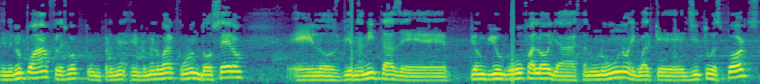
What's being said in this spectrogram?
en el grupo A. Flash Wolves en primer, en primer lugar con 2-0. Eh, los vietnamitas de Pyongyang Buffalo ya están 1-1, igual que G2 Sports.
